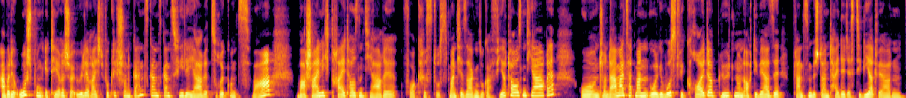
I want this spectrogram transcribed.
Aber der Ursprung ätherischer Öle reicht wirklich schon ganz, ganz, ganz viele Jahre zurück. Und zwar wahrscheinlich 3000 Jahre vor Christus. Manche sagen sogar 4000 Jahre. Und schon damals hat man wohl gewusst, wie Kräuter, Blüten und auch diverse Pflanzenbestandteile destilliert werden.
